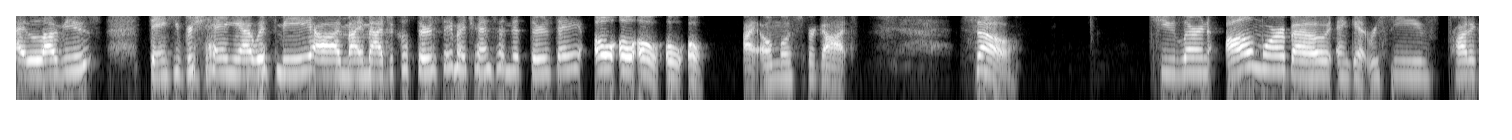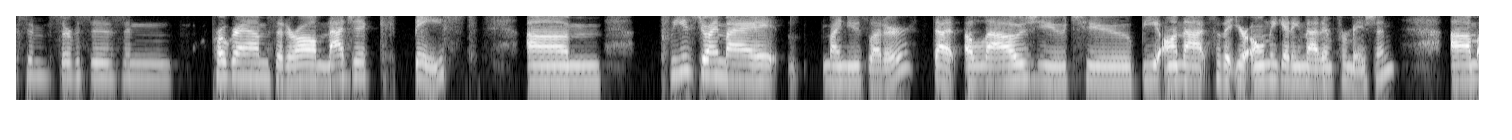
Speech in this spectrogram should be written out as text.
I love yous. Thank you for hanging out with me on my magical Thursday, my transcendent Thursday. Oh, oh, oh, oh, oh. I almost forgot. So, to learn all more about and get receive products and services and programs that are all magic based, um, please join my my newsletter that allows you to be on that so that you're only getting that information. Um,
